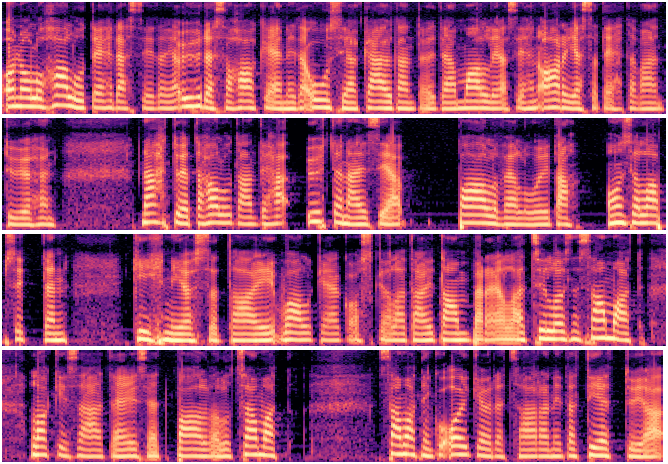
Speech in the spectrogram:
On ollut halu tehdä siitä ja yhdessä hakea niitä uusia käytäntöitä ja mallia siihen arjessa tehtävään työhön. Nähty, että halutaan tehdä yhtenäisiä palveluita, on se lapsi sitten Kihniössä tai Valkeakoskella tai Tampereella. Että silloin ne samat lakisääteiset palvelut, samat, samat niin oikeudet saada niitä tiettyjä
